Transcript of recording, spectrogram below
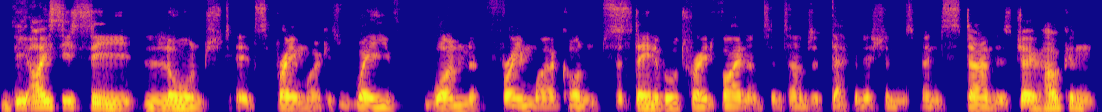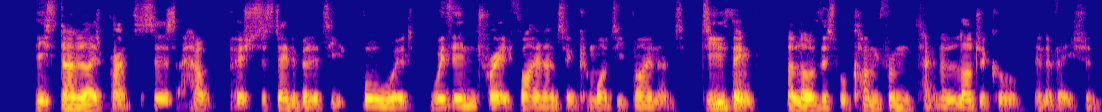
The ICC launched its framework, its wave one framework on sustainable trade finance in terms of definitions and standards. Joe, how can these standardized practices help push sustainability forward within trade finance and commodity finance? Do you think a lot of this will come from technological innovation?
